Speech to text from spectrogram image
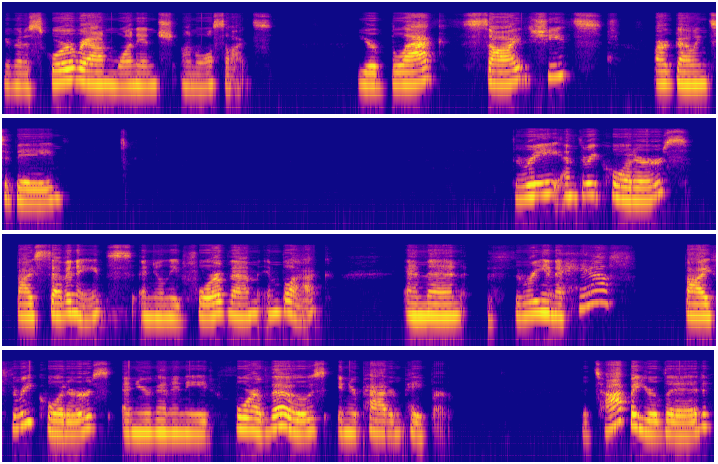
You're going to score around 1 inch on all sides. Your black side sheets are going to be three and three quarters by 7 eighths, and you'll need four of them in black. And then three and a half by three quarters, and you're going to need four of those in your pattern paper. the top of your lid,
